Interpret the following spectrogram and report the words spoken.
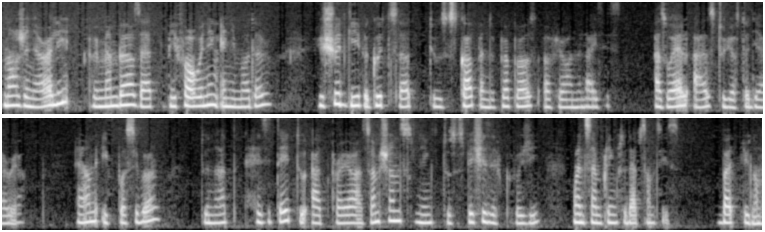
More generally, remember that before running any model, you should give a good thought to the scope and the purpose of your analysis, as well as to your study area. And, if possible, do not hesitate to add prior assumptions linked to the species ecology when sampling pseudabsences. But you don't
